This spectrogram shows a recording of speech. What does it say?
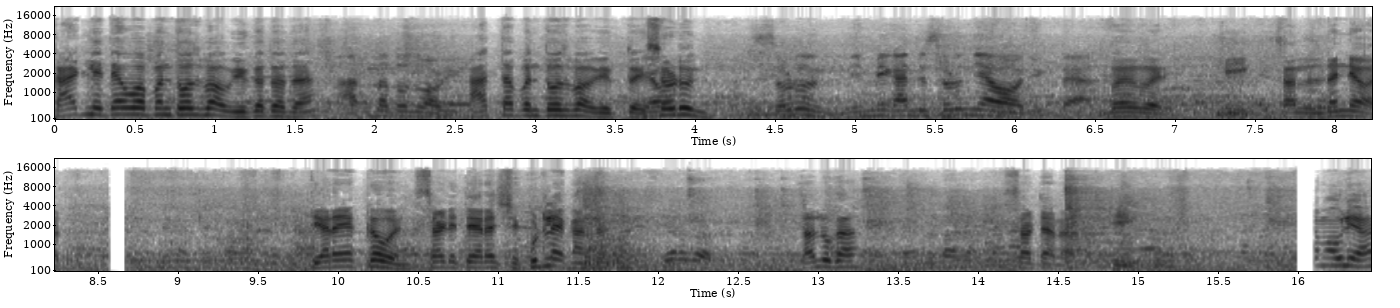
काढले तेव्हा पण तोच भाव विकत होता? आता तोच भाव विकतो आता पण तोच भाव विकतोय. सोडून? सोडून. निम्मे कांदे सोडून या भावात विकताय आता. बरोबर ठीक आहे, चालेल. धन्यवाद. तेरा एक्कावन्न साडे तेराशे. कुठला आहे कांदा? तालुका? साठारा ठीक. माऊली हा?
